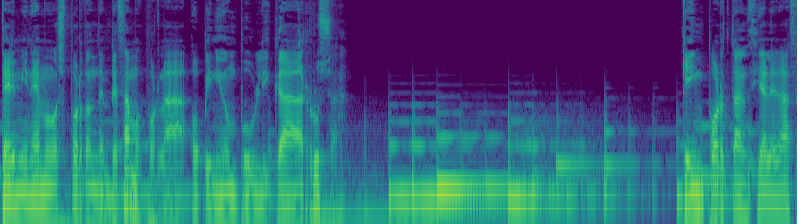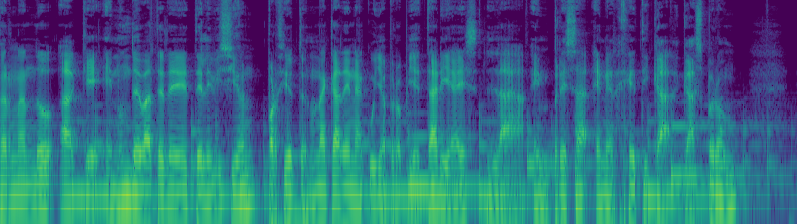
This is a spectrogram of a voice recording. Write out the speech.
Terminemos por donde empezamos, por la opinión pública rusa. ¿Qué importancia le da Fernando a que en un debate de televisión, por cierto, en una cadena cuya propietaria es la empresa energética Gazprom,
